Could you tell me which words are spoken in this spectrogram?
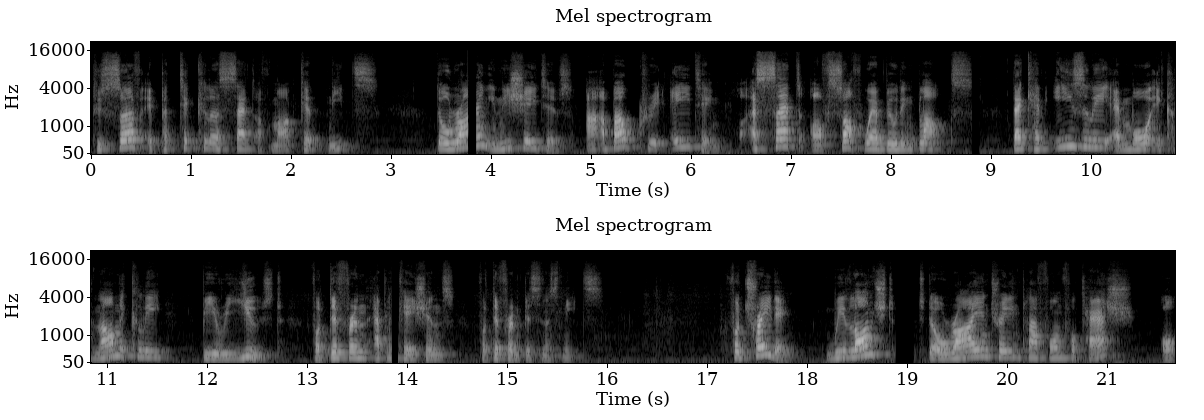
to serve a particular set of market needs, the Orion initiatives are about creating a set of software building blocks that can easily and more economically be reused for different applications for different business needs. For trading, we launched the Orion Trading Platform for Cash, or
